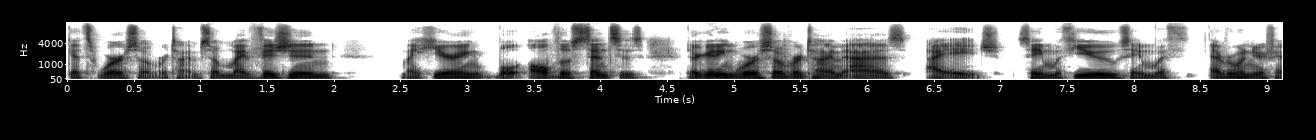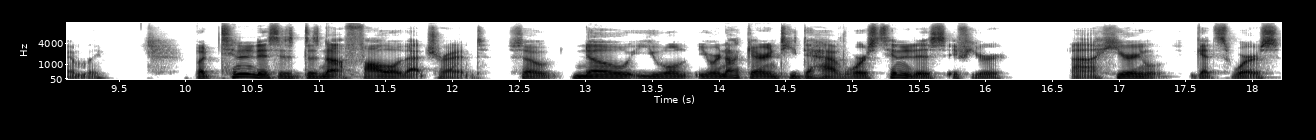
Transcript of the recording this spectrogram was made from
gets worse over time. So my vision, my hearing, well, all those senses, they're getting worse over time as I age. Same with you, same with everyone in your family. But tinnitus is, does not follow that trend. So no, you will, you are not guaranteed to have worse tinnitus if your uh, hearing gets worse.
